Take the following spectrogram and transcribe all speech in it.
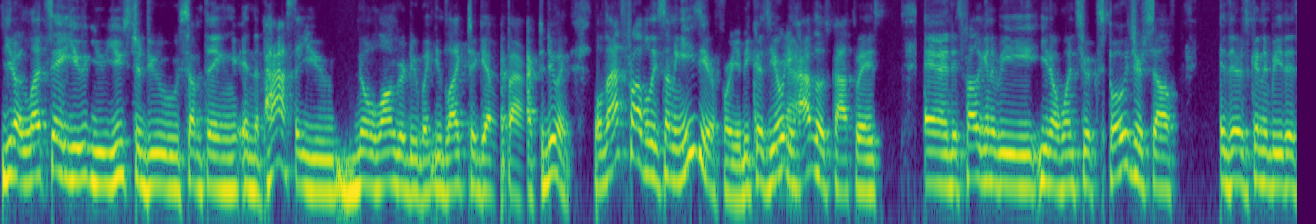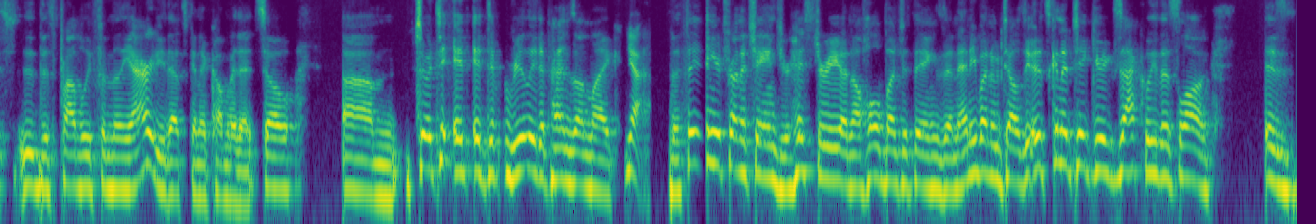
you know let's say you you used to do something in the past that you no longer do but you'd like to get back to doing well that's probably something easier for you because you already have those pathways and it's probably going to be you know once you expose yourself there's going to be this this probably familiarity that's going to come with it so um so it, it it really depends on like yeah. the thing you're trying to change, your history, and a whole bunch of things. And anyone who tells you it's going to take you exactly this long is,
